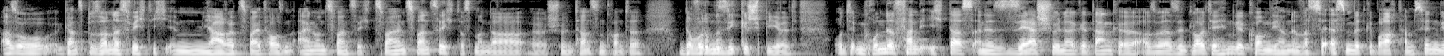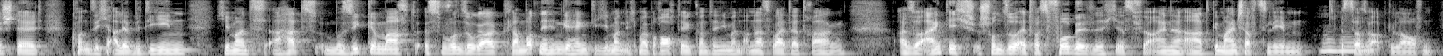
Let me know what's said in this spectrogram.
Also ganz besonders wichtig im Jahre 2021, 22, dass man da äh, schön tanzen konnte. Und da wurde Musik gespielt. Und im Grunde fand ich das eine sehr schöner Gedanke. Also da sind Leute hingekommen, die haben was zu essen mitgebracht, haben es hingestellt, konnten sich alle bedienen. Jemand hat Musik gemacht, es wurden sogar Klamotten hingehängt, die jemand nicht mehr brauchte, die konnte niemand anders weitertragen. Also eigentlich schon so etwas Vorbildliches für eine Art Gemeinschaftsleben mhm. ist da so abgelaufen.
